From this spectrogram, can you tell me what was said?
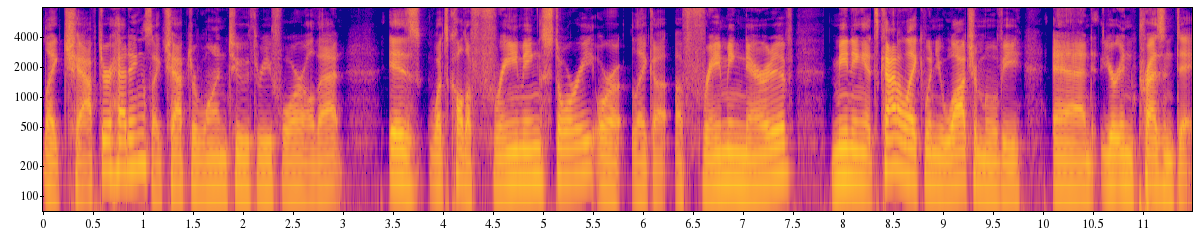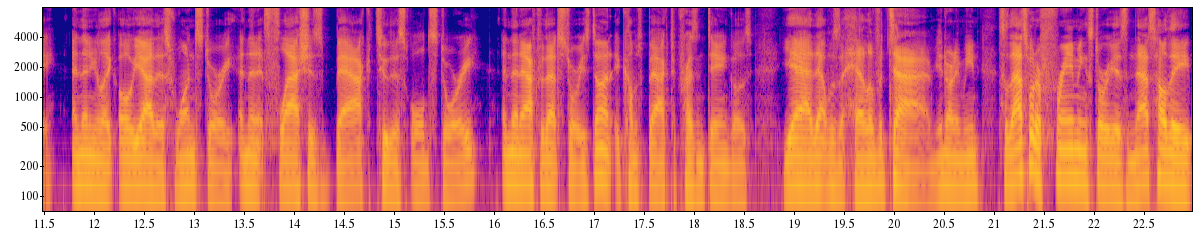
like chapter headings, like chapter one, two, three, four, all that, is what's called a framing story or like a, a framing narrative. Meaning, it's kind of like when you watch a movie and you're in present day, and then you're like, oh, yeah, this one story. And then it flashes back to this old story. And then after that story's done, it comes back to present day and goes, yeah, that was a hell of a time. You know what I mean? So that's what a framing story is. And that's how they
